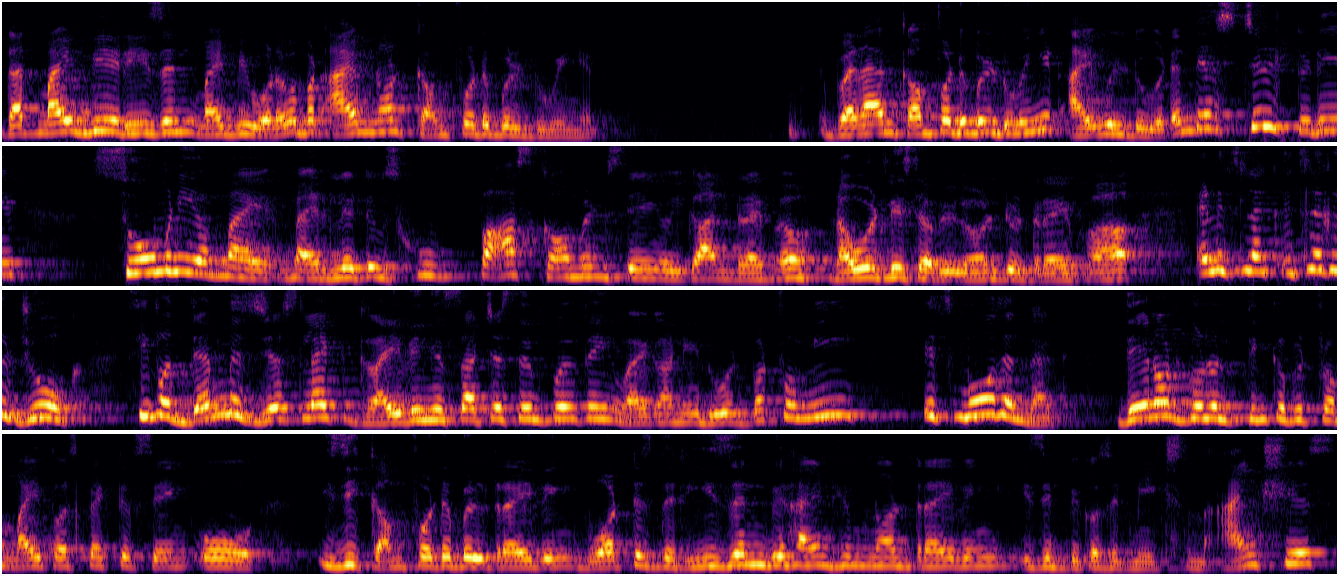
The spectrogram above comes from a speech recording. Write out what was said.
That might be a reason, might be whatever, but I'm not comfortable doing it. When I'm comfortable doing it, I will do it. And there's still today so many of my, my relatives who pass comments saying, oh, you can't drive. Oh, now at least have you learned to drive. Huh? And it's like, it's like a joke. See, for them, it's just like driving is such a simple thing. Why can't he do it? But for me, it's more than that. They're not going to think of it from my perspective saying, oh, is he comfortable driving? What is the reason behind him not driving? Is it because it makes him anxious?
